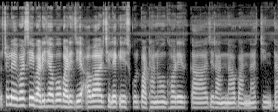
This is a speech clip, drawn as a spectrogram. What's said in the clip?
তো চলো এবার সেই বাড়ি যাব, বাড়ি যেয়ে আবার ছেলেকে স্কুল পাঠানো, ঘরের কাজ, রান্না বান্না, চিন্তা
